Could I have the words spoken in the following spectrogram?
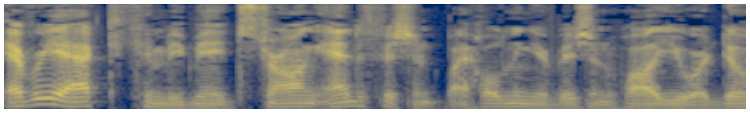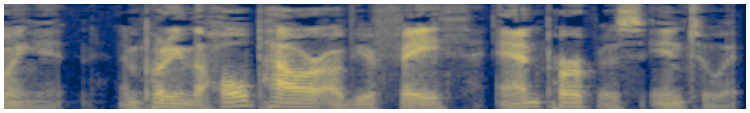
Every act can be made strong and efficient by holding your vision while you are doing it and putting the whole power of your faith and purpose into it.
